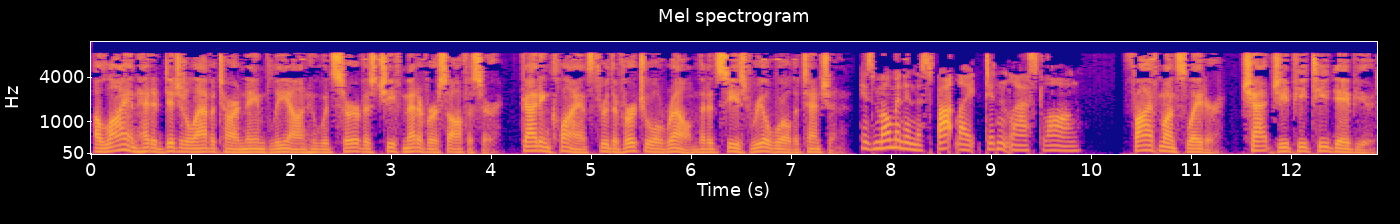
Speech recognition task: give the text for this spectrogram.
a lion headed digital avatar named Leon who would serve as chief metaverse officer, guiding clients through the virtual realm that had seized real world attention. His moment in the spotlight didn't last long. Five months later, ChatGPT debuted,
